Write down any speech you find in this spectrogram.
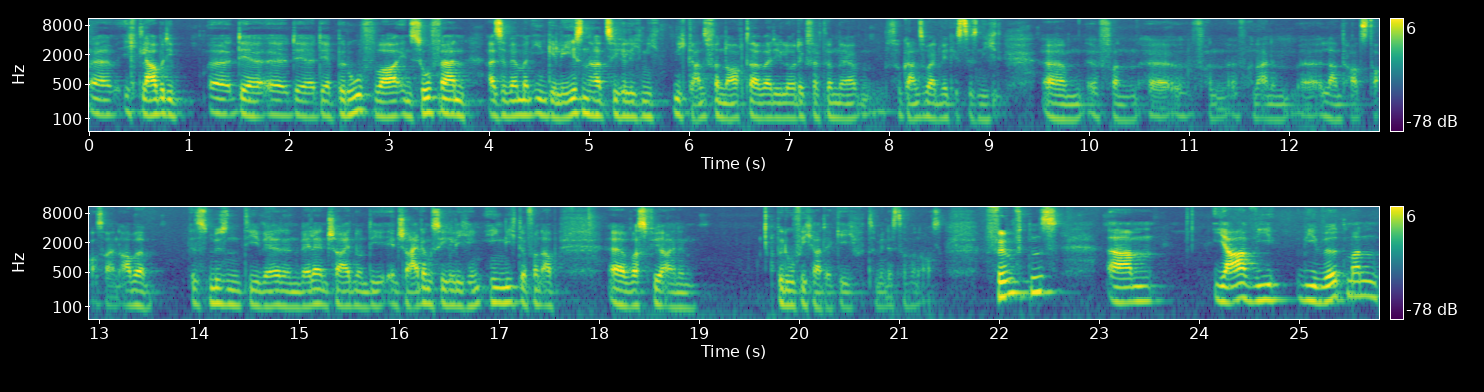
äh, ich glaube, die äh, der, äh, der, der Beruf war insofern, also wenn man ihn gelesen hat, sicherlich nicht, nicht ganz von Nachteil, weil die Leute gesagt haben, naja, so ganz weit weg ist es nicht ähm, von, äh, von, von einem äh, Landratsdasein. Aber es müssen die Wählerinnen und Wähler entscheiden und die Entscheidung sicherlich hing, hing nicht davon ab, äh, was für einen Beruf ich hatte, gehe ich zumindest davon aus. Fünftens, ähm, ja, wie, wie wird man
